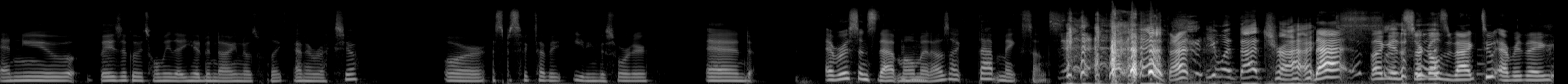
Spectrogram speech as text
and you basically told me that you had been diagnosed with like anorexia or a specific type of eating disorder, and ever since that Mhm. moment, I was like, that makes sense. that you went that track. that fucking circles back to everything.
